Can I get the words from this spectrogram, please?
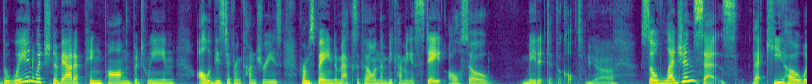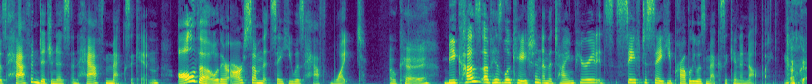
the way in which Nevada ping ponged between all of these different countries, from Spain to Mexico and then becoming a state, also made it difficult. Yeah. So legend says that Queho was half indigenous and half Mexican, although there are some that say he was half white. Okay. Because of his location and the time period, it's safe to say he probably was Mexican and not white. Okay.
